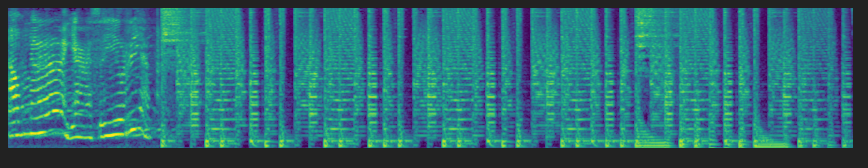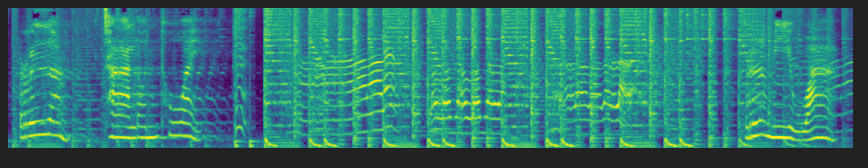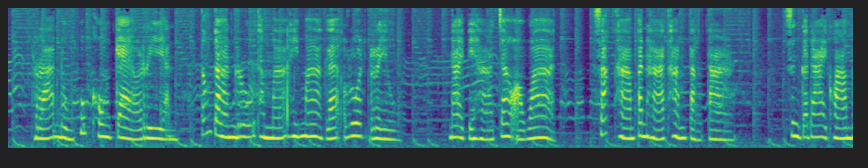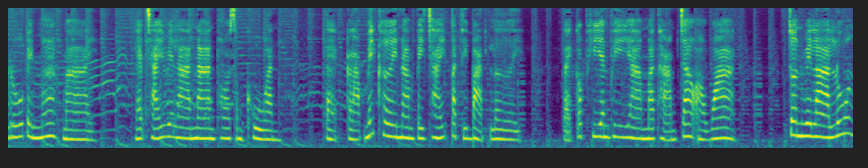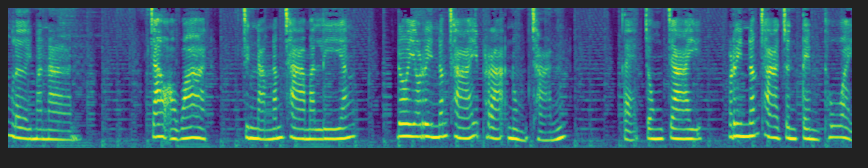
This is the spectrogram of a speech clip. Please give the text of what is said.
เอานะ อย่าซีเรียสเรื่อง ชาล้นถ้วยเรื่องมีอยู่ว่า พระหนุ่มผู้คงแก่เรียน ต้องการรู้ธรรมะให้มากและรวดเร็ว ได้ไปหาเจ้าอาวาสซักถามปัญหาธรรมต่างๆ ซึ่งก็ได้ความรู้ไปมากมาย และใช้เวลานานพอสมควร แต่กลับไม่เคยนำไปใช้ปฏิบัติเลย แต่ก็เพียรพยายามมาถามเจ้าอาวาสจนเวลาล่วงเลยมานาน เจ้าอาวาสจึงนำน้ำชามาเลี้ยง โดยรินน้ำชาให้พระหนุ่มฉัน แต่จงใจ รินน้ำชาจนเต็มถ้วย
